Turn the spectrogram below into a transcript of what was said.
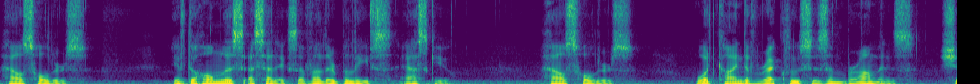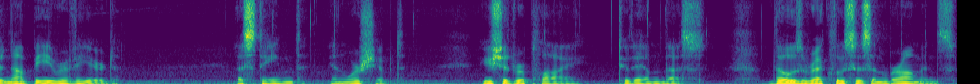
Householders, if the homeless ascetics of other beliefs ask you, Householders, what kind of recluses and Brahmins should not be revered, esteemed, and worshipped, you should reply to them thus Those recluses and Brahmins,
